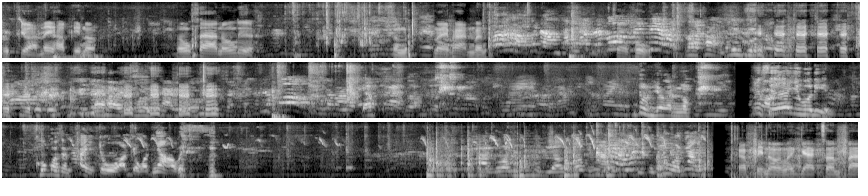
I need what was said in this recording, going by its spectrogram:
สุดยอดเลยครับพี่น้องน้องซาน้องเดือนั่นน่ะนายผ่านมันเจ้าผู้เราข้างก็เป็นคนได้เป็นคนข้างยับตุ่นเดียวกันเนาะนี่ซื้ออยู่พอดี คุกมาสันไทยจอดจอดยาวไปอ่ารวมเดียวก็เป็นห้าสิบถึงหัวยาวครับพี่น้องหลังจากสอนปลา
